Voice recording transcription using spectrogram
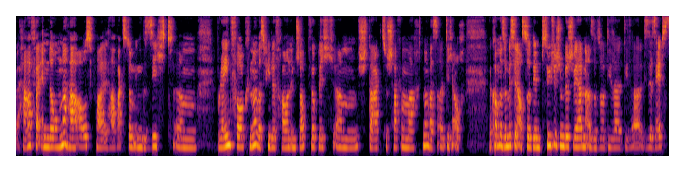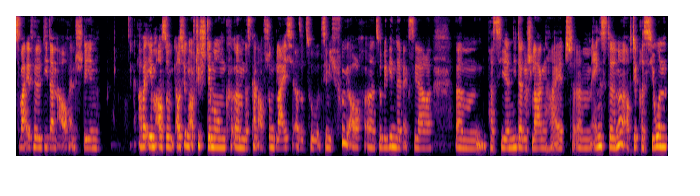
Haarveränderungen, ne? Haarausfall, Haarwachstum im Gesicht, ähm, Brain Fog, ne? was viele Frauen im Job wirklich ähm, stark zu schaffen macht, ne? was dich auch, da kommt man so ein bisschen auch so den psychischen Beschwerden, also so dieser, dieser, diese Selbstzweifel, die dann auch entstehen. Aber eben auch so Auswirkungen auf die Stimmung. Ähm, das kann auch schon gleich, also zu ziemlich früh auch äh, zu Beginn der Wechseljahre ähm, passieren. Niedergeschlagenheit, ähm, Ängste, ne? auch Depressionen.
